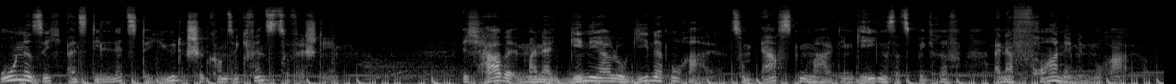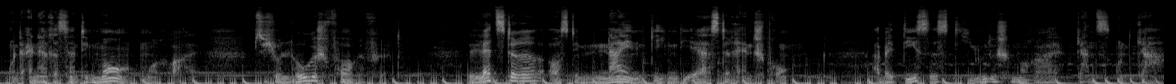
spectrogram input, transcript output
ohne sich als die letzte jüdische Konsequenz zu verstehen. Ich habe in meiner Genealogie der Moral zum ersten Mal den Gegensatzbegriff einer vornehmen Moral und einer Ressentiment-Moral psychologisch vorgeführt. Letztere aus dem Nein gegen die erstere entsprungen. Aber dies ist die jüdische Moral ganz und gar.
